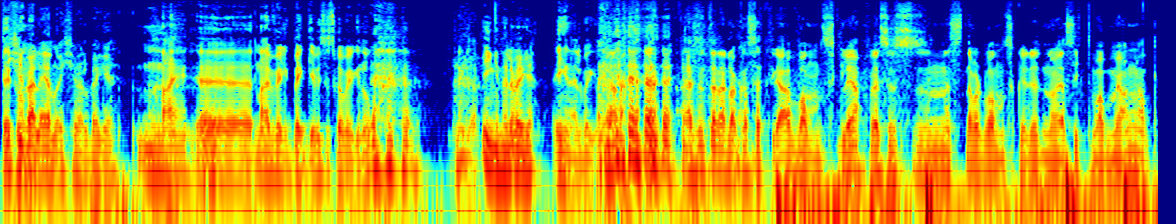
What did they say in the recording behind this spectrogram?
det ikke kan- velg én og ikke velg begge. Nei, eh, nei, velg begge hvis du skal velge noe. Ingen eller begge. Ingen eller begge. Jeg syns denne Lacassette-greia er vanskelig. ja. For Jeg syns nesten det har vært vanskeligere når jeg sitter med Aubameyang, at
